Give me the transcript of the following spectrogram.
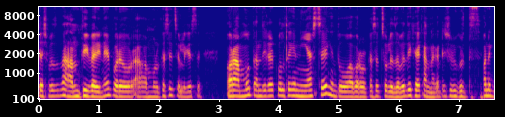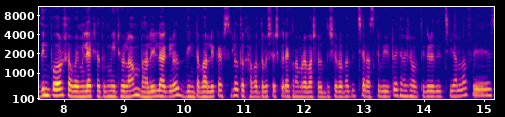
শেষ পর্যন্ত আনতেই পারি নাই। পরে ওর আম্মুর কাছে চলে গেছে। ওর আম্মু তানজিলার কোল থেকে নিয়ে আসছে, কিন্তু ও আবার ওর কাছে চলে যাবে দেখে কান্নাকাটি শুরু করতেছে। অনেকদিন পর সবাই মিলে একসাথে মিট হলাম, ভালোই লাগল, দিনটা ভালোই কাটছিল। তো খাবার দাবার শেষ করে এখন আমরা বাসার উদ্দেশ্যে রওনা দিচ্ছি। আর আজকে ভিডিওটা এখানে সমাপ্তি করে দিচ্ছি। আল্লাহ হাফেজ।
